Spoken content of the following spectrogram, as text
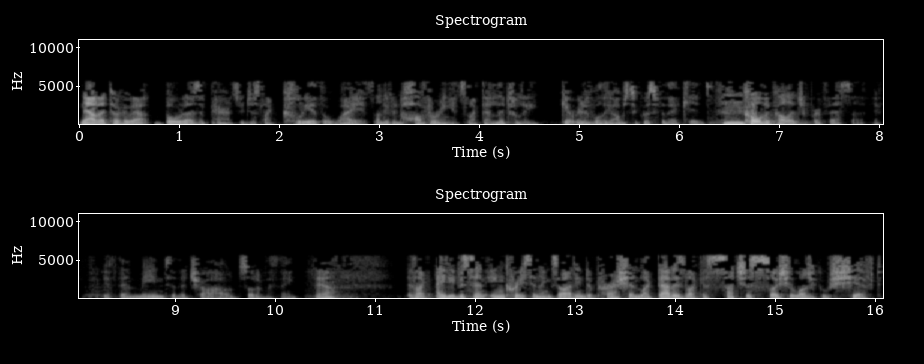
Now they talk about bulldozer parents who just like clear the way. It's not even hovering. It's like they literally get rid of all the obstacles for their kids. Mm. Call the college professor if, if they're mean to the child, sort of a thing Yeah. It's like 80% increase in anxiety and depression. Like that is like a, such a sociological shift.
